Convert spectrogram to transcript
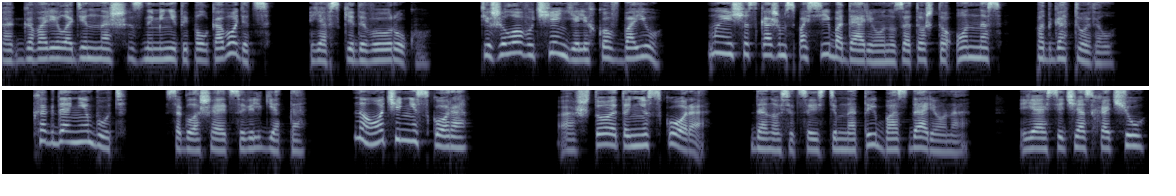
Как говорил один наш знаменитый полководец, я вскидываю руку. Тяжело в ученье, легко в бою. Мы еще скажем спасибо Дариону за то, что он нас подготовил. «Когда-нибудь», — соглашается Вильгетта. «Но очень не скоро». «А что это не скоро?» — доносится из темноты бас Дариона. «Я сейчас хочу...»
